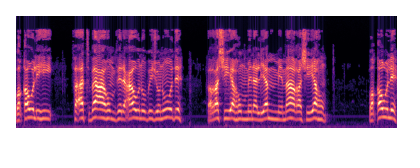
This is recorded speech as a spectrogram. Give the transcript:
وقوله فأتبعهم فرعون بجنوده فغشيهم من اليم ما غشيهم. وقوله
